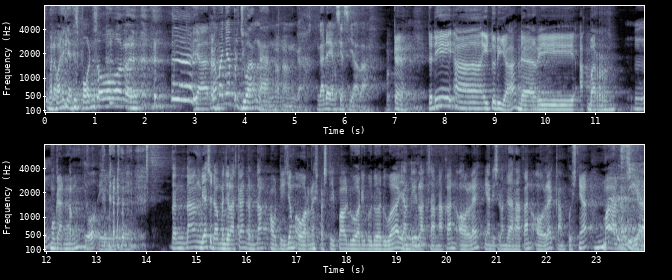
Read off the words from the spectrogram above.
ke mana-mana nyari sponsor. ya namanya perjuangan. Enggak, enggak ada yang sia-sia lah. Oke, jadi eh, itu dia dari Akbar Mugandeng Yo, eh. Tentang dia sudah menjelaskan tentang Autism Awareness Festival 2022 yang dilaksanakan oleh yang diselenggarakan oleh kampusnya manusia.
